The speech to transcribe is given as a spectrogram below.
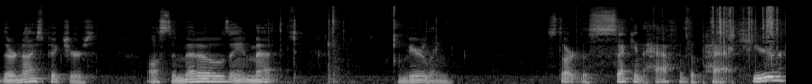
they're nice pictures. Austin Meadows and Matt Vierling. Start the second half of the pack here.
